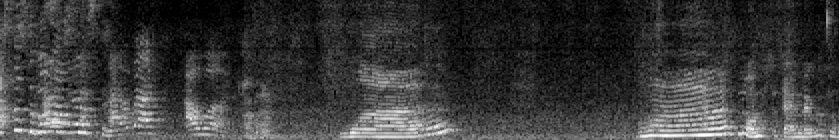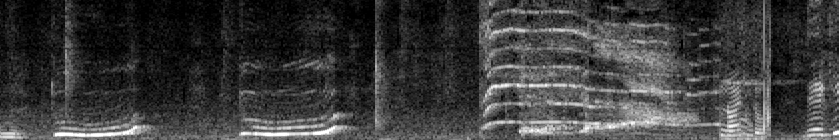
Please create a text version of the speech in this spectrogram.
আস্তে আস্তে করো আস্তে আস্তে। Awan, আবার ওয়ান ওয়ান অনেকটা টাইম লাগবে তো টু টু নয় তো দেখি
